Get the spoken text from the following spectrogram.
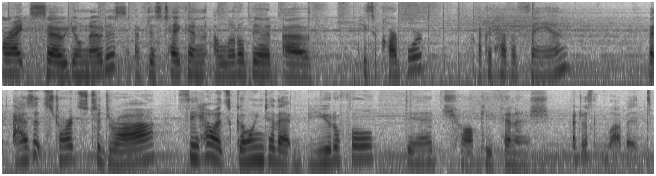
All right, so you'll notice I've just taken a little bit of piece of cardboard. I could have a fan, but as it starts to dry, see how it's going to that beautiful dead chalky finish. I just love it.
